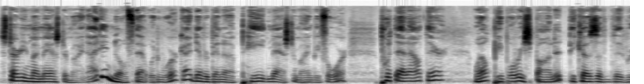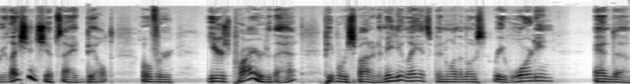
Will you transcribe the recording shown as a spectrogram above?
starting my mastermind. I didn't know if that would work. I'd never been in a paid mastermind before. Put that out there. Well, people responded because of the relationships I had built over years prior to that, people responded immediately. It's been one of the most rewarding and uh,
